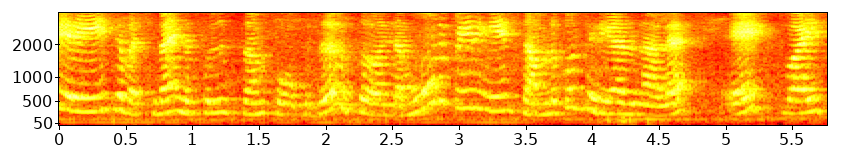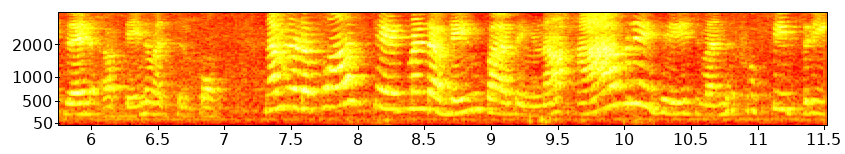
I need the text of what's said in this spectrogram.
பேர் ஏஜை வச்சு தான் இந்த ஃபுல் சம் போகுது. ஸோ இந்த மூணு பேர் ஏஜ் நம்மளுக்கும் தெரியாதனால எக்ஸ் ஒய் ஜெட் அப்படின்னு வச்சிருக்கோம். நம்மளோட ஃபர்ஸ்ட் ஸ்டேட்மெண்ட் அப்படின்னு பார்த்தீங்கன்னா ஆவரேஜ் ஏஜ் வந்து ஃபிஃப்டி த்ரீ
